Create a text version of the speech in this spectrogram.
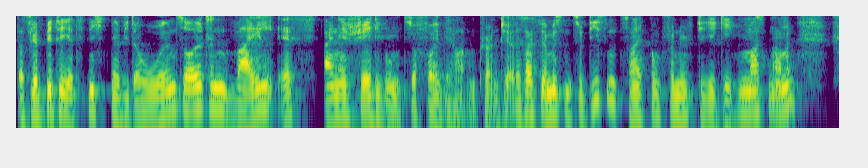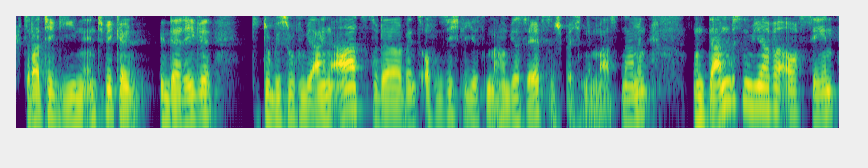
das wir bitte jetzt nicht mehr wiederholen sollten, weil es eine Schädigung zur Folge haben könnte. Das heißt, wir müssen zu diesem Zeitpunkt vernünftige Gegenmaßnahmen, Strategien entwickeln. In der Regel du besuchen wir einen Arzt oder wenn es offensichtlich ist, machen wir selbst entsprechende Maßnahmen. Und dann müssen wir aber auch sehen,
